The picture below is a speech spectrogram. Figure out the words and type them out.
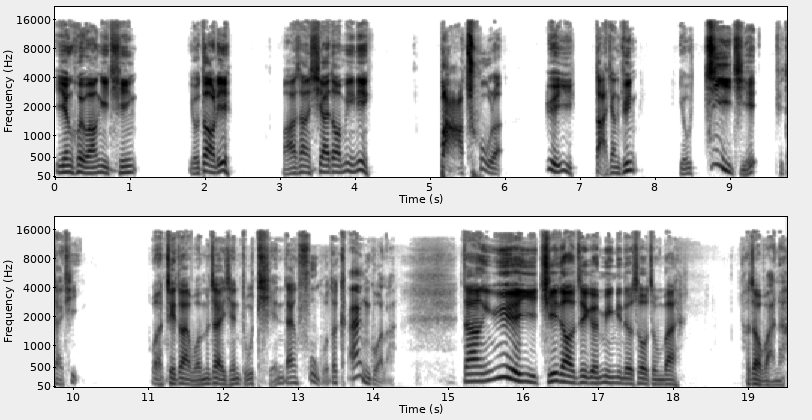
燕惠王一听有道理，马上下一道命令，罢黜了乐毅大将军，由季节去代替。哇，这段我们在以前读田单复国都看过了。当乐毅接到这个命令的时候，怎么办？他知道完了，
